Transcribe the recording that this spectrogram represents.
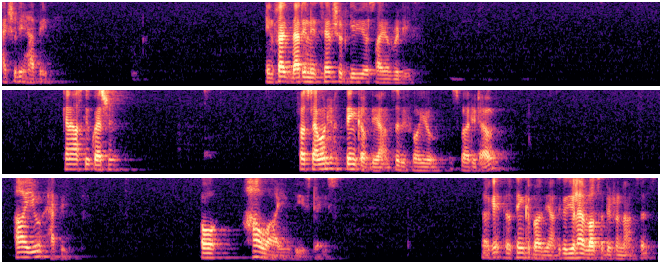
actually happy. In fact, that in itself should give you a sigh of relief. Can I ask you a question? First, I want you to think of the answer before you spurt it out. Are you happy? Or how are you these days? Okay, so think about the answer because you'll have lots of different answers.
